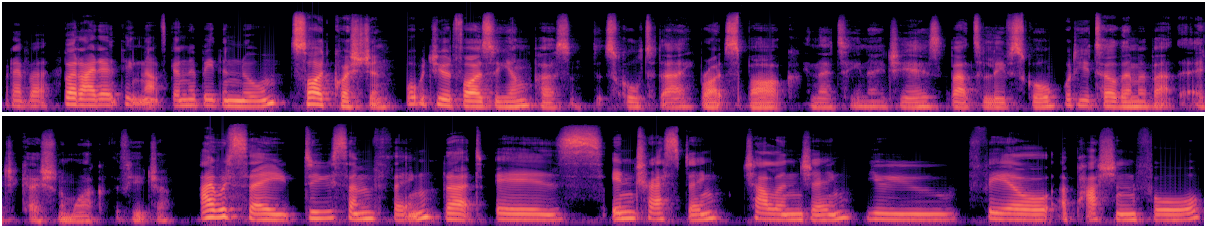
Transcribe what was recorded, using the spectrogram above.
whatever. But I don't think that's going to be the norm. Side question What would you advise a young person at school today, bright spark in their teenage years, about to leave school? What do you tell them about the education and work of the future? I would say do something that is interesting, challenging, you feel a passion for,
